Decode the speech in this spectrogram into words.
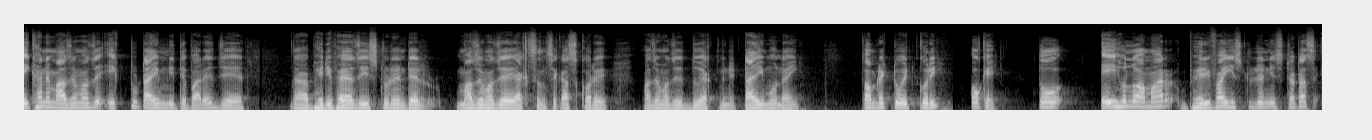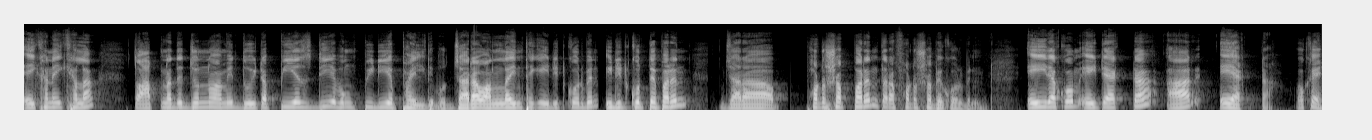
এইখানে মাঝে মাঝে একটু টাইম নিতে পারে যে ভেরিফাই অ্যাজ এ স্টুডেন্টের মাঝে মাঝে অ্যাকসেন্সে কাজ করে, মাঝে মাঝে দু এক মিনিট টাইমও নাই তো আমরা একটু ওয়েট করি ওকে তো এই হলো আমার ভেরিফাই স্টুডেন্ট স্ট্যাটাস এইখানেই খেলা। তো আপনাদের জন্য আমি দুইটা পিএইচডি এবং পিডিএফ ফাইল দেবো। যারা অনলাইন থেকে এডিট করবেন এডিট করতে পারেন। যারা ফটোশপ পারেন, তারা ফটোশপে করবেন। এই রকম এইটা একটা আর এ একটা ওকে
